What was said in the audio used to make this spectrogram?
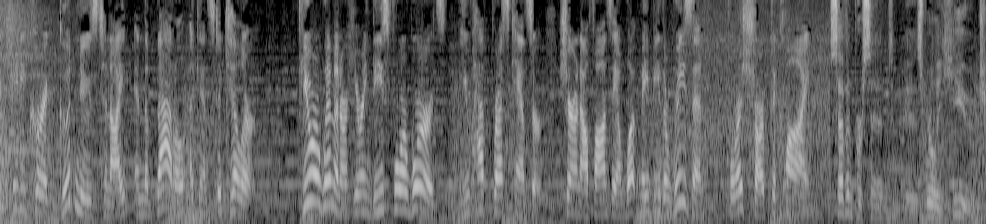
I'm Katie Couric. Good news tonight in the battle against a killer. Fewer women are hearing these four words You have breast cancer. Sharon Alfonsi on what may be the reason for a sharp decline. 7% is really huge.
